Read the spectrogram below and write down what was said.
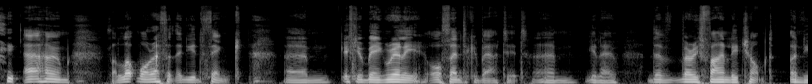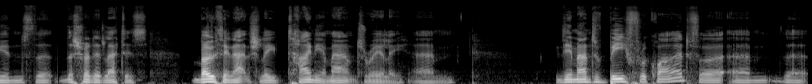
at home. It's a lot more effort than you'd think um, if you're being really authentic about it. Um, you know, the very finely chopped onions, the, the shredded lettuce, both in actually tiny amounts, really. Um, the amount of beef required for um, the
